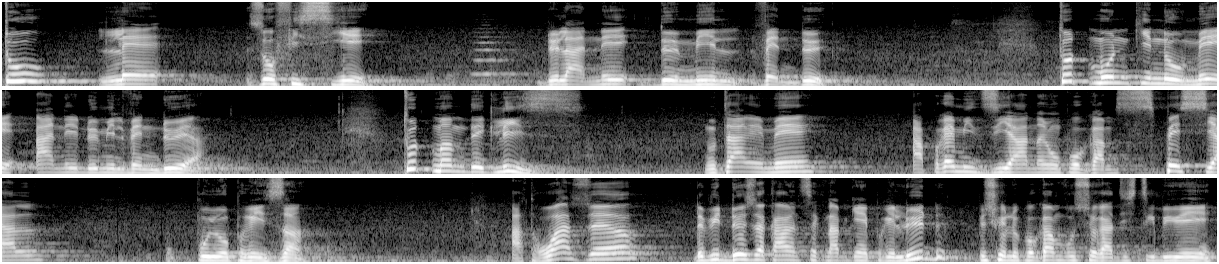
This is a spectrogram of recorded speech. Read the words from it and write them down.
Tous les officiers de l'année 2022, tout le monde qui nommé année 2022, tout membre d'église, nous t'avons après-midi dans un programme spécial pour le présent. À 3 heures, depuis 2h45, nous avons un prélude, puisque le programme vous sera distribué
